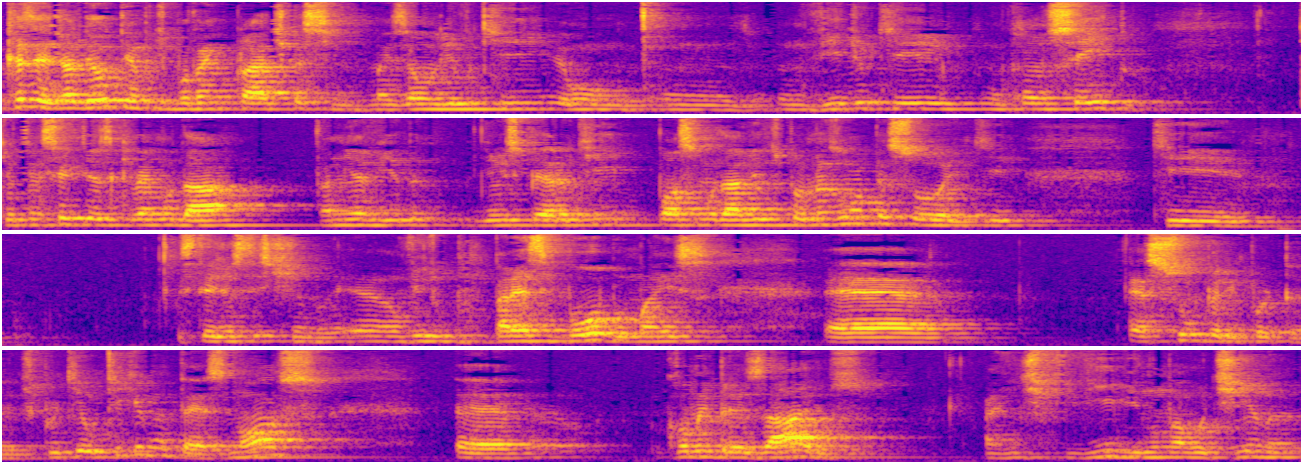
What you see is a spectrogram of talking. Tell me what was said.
quer dizer, já deu tempo de botar em prática sim, mas é um livro que, um, um, um vídeo que, um conceito que eu tenho certeza que vai mudar a minha vida, e eu espero que possa mudar a vida de pelo menos uma pessoa, e que que esteja assistindo. É um vídeo parece bobo, mas é, é super importante, porque o que, que acontece? Nós, é, como empresários, a gente vive numa rotina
